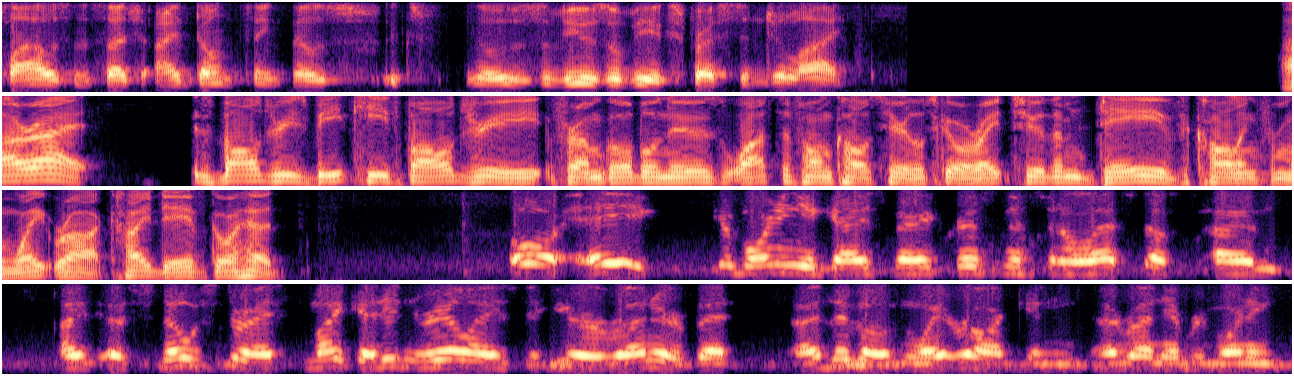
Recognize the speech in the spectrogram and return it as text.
plows and such. I don't think those those views will be expressed in July. All right. It's Baldrey's Beat, Keith Baldrey from Global News. Lots of phone calls here. Let's go right to them. Dave calling from White Rock. Hi, Dave. Go ahead morning, you guys. Merry Christmas and all that stuff. Um, I, a snowstorm. Mike, I didn't realize that you're a runner, but I live out in White Rock and I run every morning.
